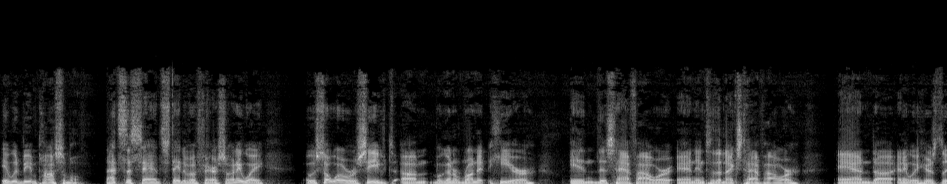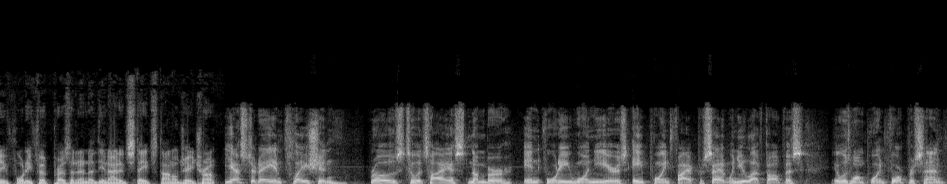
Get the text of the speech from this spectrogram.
It would be impossible. That's the sad state of affairs. So anyway, it was so well received. Um, we're going to run it here in this half hour and into the next half hour. And uh, anyway, here's the 45th president of the United States, Donald J. Trump. Yesterday, inflation rose to its highest number in 41 years, 8.5%. When you left office, it was 1.4%.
